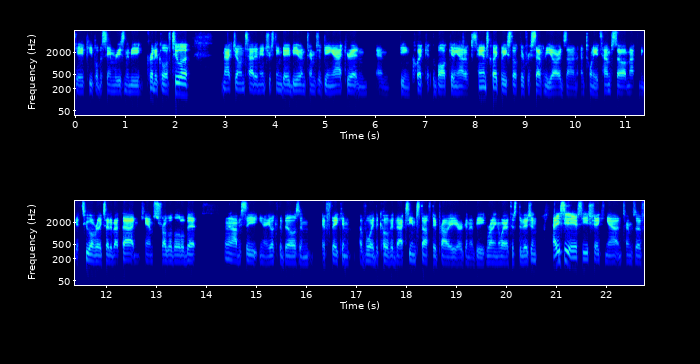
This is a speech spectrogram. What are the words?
gave people the same reason to be critical of Tua. Mac Jones had an interesting debut in terms of being accurate and, and being quick at the ball, getting out of his hands quick, but he still threw for 70 yards on, on 20 attempts. So I'm not going to get too overly excited about that. And Cam struggled a little bit. And then obviously, you know, you look at the Bills, and if they can avoid the COVID vaccine stuff, they probably are going to be running away with this division. How do you see the AFC shaking out in terms of,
